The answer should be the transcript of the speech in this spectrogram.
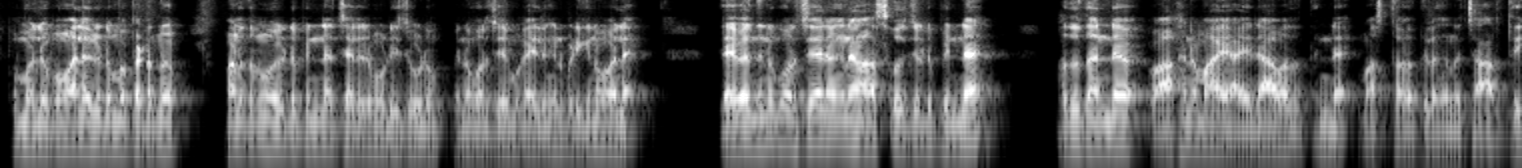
ഇപ്പം മുല്ല ഇപ്പോൾ മല കിട്ടുമ്പോൾ പെട്ടെന്ന് മണത്തിന് നോക്കിയിട്ട് പിന്നെ ചിലർ മുടി ചൂടും. പിന്നെ കുറച്ച് കഴിയുമ്പോൾ കയ്യിലിങ്ങനെ പിടിക്കുന്ന പോലെ. ദേവേന്ദ്രന് കുറച്ച് നേരം അങ്ങനെ ആസ്വദിച്ചിട്ട് പിന്നെ അത് തന്റെ വാഹനമായ ഐരാവതത്തിന്റെ മസ്തകത്തിൽ അങ്ങനെ ചാർത്തി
